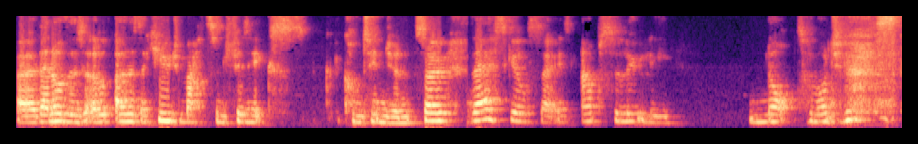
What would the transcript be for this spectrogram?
Uh, then others, are, others a huge maths and physics contingent. So their skill set is absolutely not homogenous.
